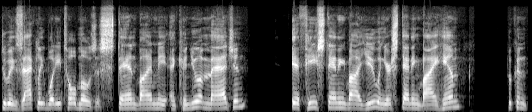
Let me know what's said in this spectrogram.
Do exactly what He told Moses stand by me. And can you imagine if He's standing by you and you're standing by Him? Who can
